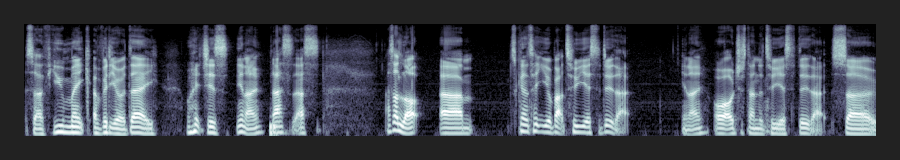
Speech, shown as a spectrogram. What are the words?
So if you make a video a day, which is you know that's that's that's a lot. Um, it's going to take you about two years to do that, you know, or just under two years to do that. So,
